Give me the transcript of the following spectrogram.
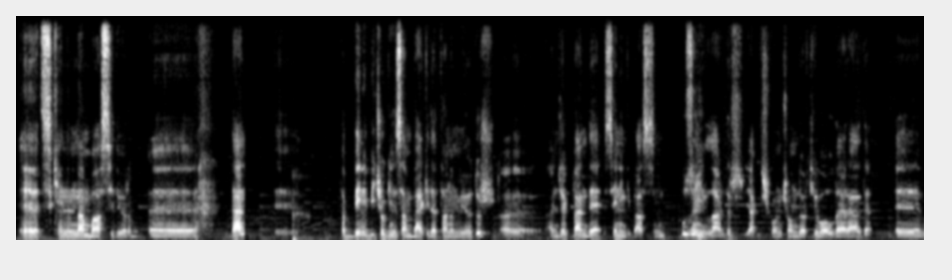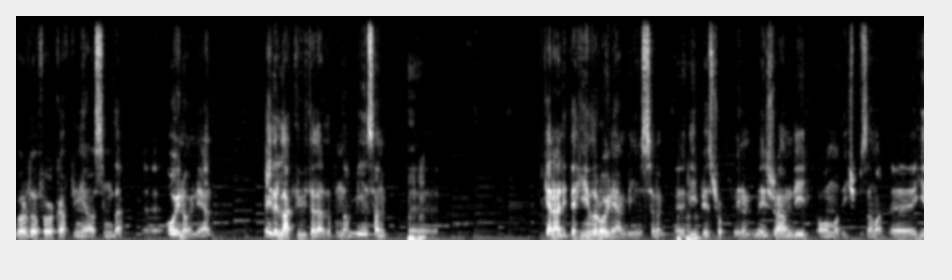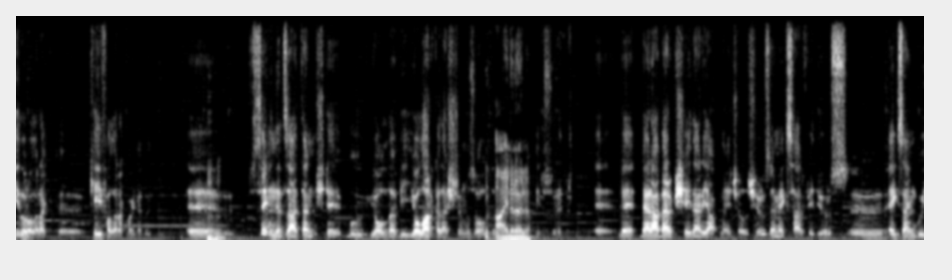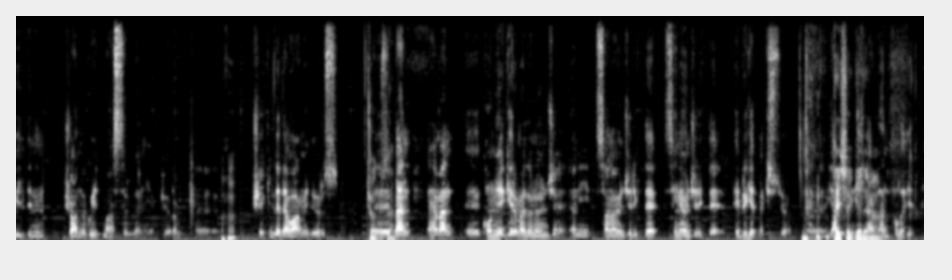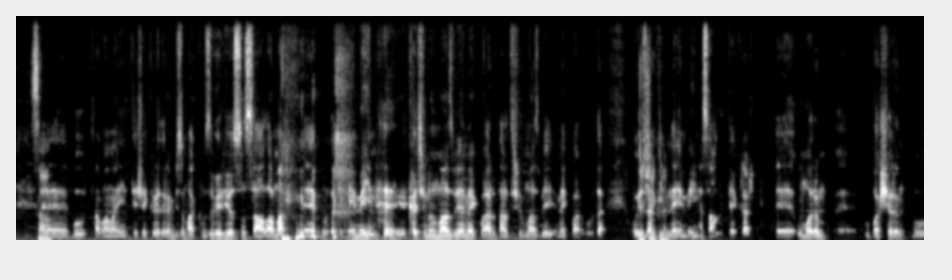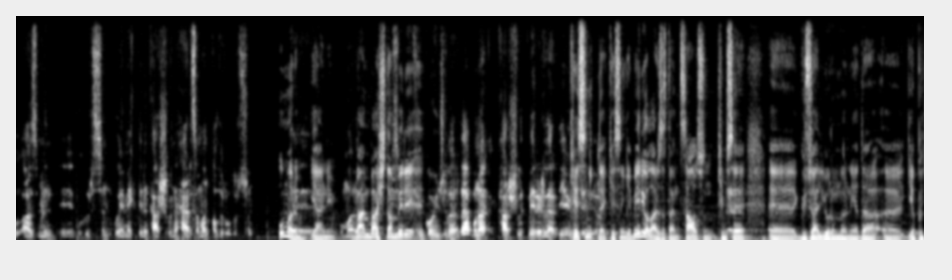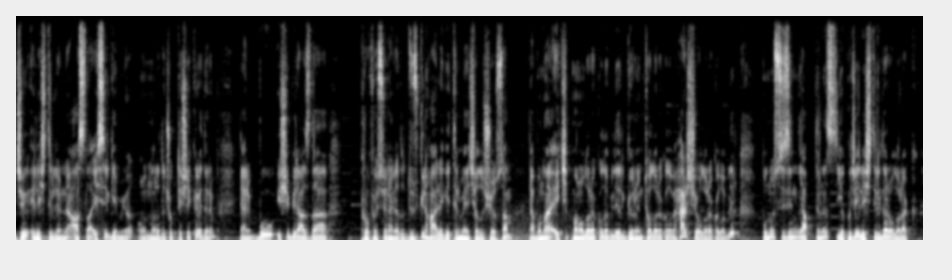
Evet, kendimden bahsediyorum. Ee, ben e, tabii beni birçok insan belki de tanımıyordur. Ee, ancak ben de senin gibi aslında uzun yıllardır, yaklaşık 13-14 yıl oldu herhalde. E, World of Warcraft dünyasında e, oyun oynayan, belirli aktivitelerde bulunan bir insanım. Hı hı. Genellikle healer oynayan bir insanım. E. DPS çok benim mecram değil, olmadı hiçbir zaman. E, healer olarak, e, keyif alarak oynadım. E. Seninle zaten işte bu yolda bir yol arkadaşlığımız oldu. Aynen öyle. Bir süredir. E, ve beraber bir şeyler yapmaya çalışıyoruz, emek sarf ediyoruz. E, Exen Guild'inin şu anda Guild Master'larını yapıyorum. E, Hı hı. bu şekilde devam ediyoruz. Çok Ee, güzel. Ben hemen e, konuya girmeden önce hani sana öncelikle seni öncelikle tebrik etmek istiyorum. Ee, yaptığın Teşekkür ederim dolayı. Sağ ol. Ee, bu tamam hani teşekkür ederim. Bizim hakkımızı veriyorsun sağ ol ama e, buradaki emeğin kaçınılmaz bir emek var, tartışılmaz bir emek var burada. O yüzden diline emeğine sağlık tekrar. Ee, umarım e, bu başarın, bu azmin, e, bu hırsın, bu emeklerin karşılığını her zaman alır olursun. Umarım Ee, yani umarım ben baştan beri Türk oyuncuları da buna karşılık verirler diye kesinlikle kesinlikle veriyorlar zaten sağ olsun kimse e, güzel yorumlarını ya da e, yapıcı eleştirilerini asla esirgemiyor. Onlara da çok teşekkür ederim. Yani bu işi biraz daha profesyonel ya da düzgün hale getirmeye çalışıyorsam ya buna ekipman olarak olabilir, görüntü olarak olabilir, her şey olarak olabilir. Bunu sizin yaptığınız yapıcı eleştiriler olarak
